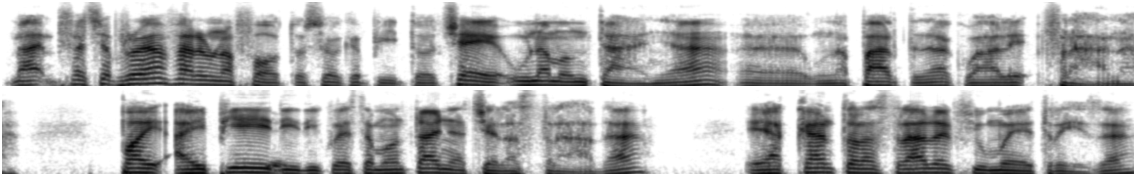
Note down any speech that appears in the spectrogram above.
Ma faccia, proviamo a fare una foto se ho capito, c'è una montagna, eh, una parte della quale frana, poi ai piedi sì. di questa montagna c'è la strada, e accanto alla strada il fiume Tresa?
